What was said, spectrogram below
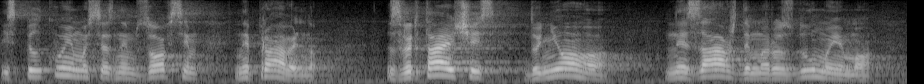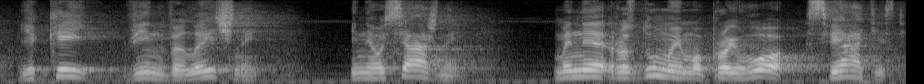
І спілкуємося з ним зовсім неправильно. Звертаючись до нього, не завжди ми роздумуємо, який він величний і неосяжний. Ми не роздумуємо про його святість.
